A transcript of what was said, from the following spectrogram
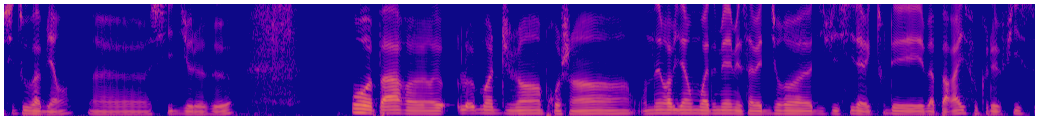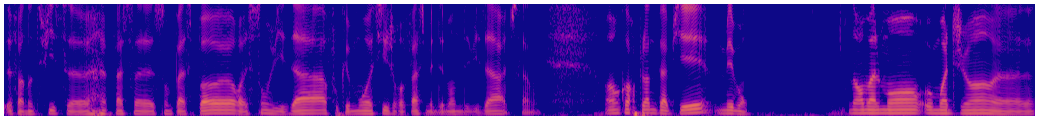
si tout va bien, si Dieu le veut. On repart le mois de juin prochain. On aimerait bien au mois de mai, mais ça va être dur, difficile avec tous les. Bah pareil, il faut que le fils, enfin notre fils fasse son passeport, son visa. Il faut que moi aussi je refasse mes demandes de visa et tout ça. Encore plein de papiers, mais bon. Normalement, au mois de juin, euh,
